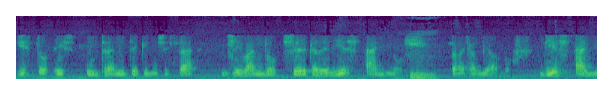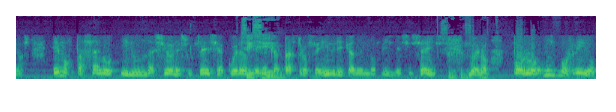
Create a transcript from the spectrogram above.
y esto es un trámite que nos está llevando cerca de 10 años mm. para cambiarlo. 10 años. Hemos pasado inundaciones, ustedes se acuerdan de la catástrofe hídrica del 2016. bueno, por los mismos ríos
